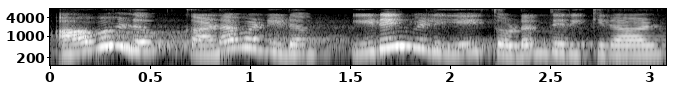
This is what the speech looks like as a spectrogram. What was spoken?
அவளும் கணவனிடம் இடைவெளியை தொடர்ந்திருக்கிறாள்.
